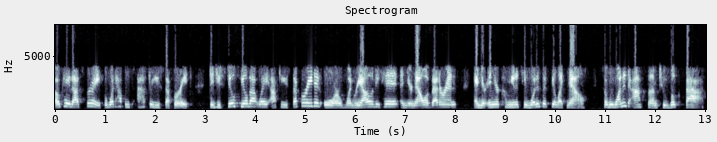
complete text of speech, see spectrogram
okay, that's great, but what happens after you separate? Did you still feel that way after you separated or when reality hit and you're now a veteran and you're in your community, what does it feel like now? So we wanted to ask them to look back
